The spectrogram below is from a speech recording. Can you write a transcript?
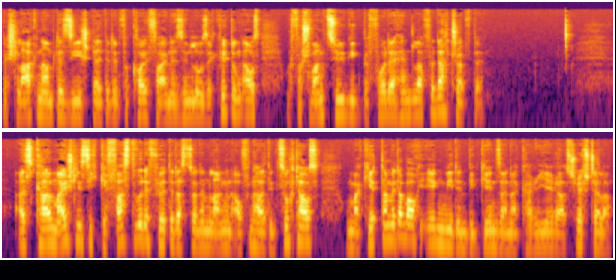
beschlagnahmte sie, stellte dem Verkäufer eine sinnlose Quittung aus und verschwand zügig, bevor der Händler Verdacht schöpfte. Als Karl May schließlich gefasst wurde, führte das zu einem langen Aufenthalt im Zuchthaus und markiert damit aber auch irgendwie den Beginn seiner Karriere als Schriftsteller.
